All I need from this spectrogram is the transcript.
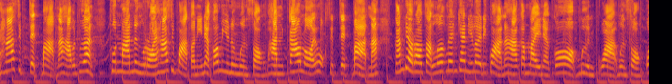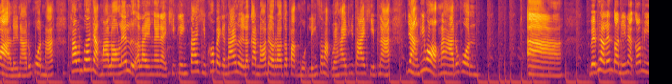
12,157 บาทนะคะเพื่อนๆ ทุนมา 150 บาท ตอนนี้เนี่ยก็มีอยู่ 12,967 บาทนะ งั้นเดี๋ยวเราจะเลิกเล่นแค่นี้เลยดีกว่านะคะกำไรเนี่ยก็หมื่นกว่าหมื่นสองกว่าเลยนะทุกคนนะ ถ้าเพื่อนๆอยากมาลองเล่นหรืออะไรยังไงเนี่ยคลิกลิงก์ใต้คลิปเข้าไปกันได้เลยแล้วกันเนาะ เดี๋ยวเราจะปักหมุดลิงก์สมัครไว้ให้ที่ใต้คลิปนะ อย่างที่บอกนะคะทุกคน เว็บที่เราเล่นตอนนี้เนี่ยก็มี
